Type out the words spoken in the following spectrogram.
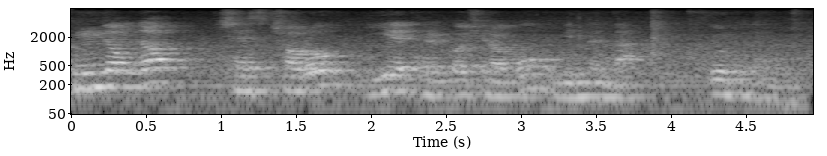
긍정적 제스처로 이해될 것이라고 믿는다. 이렇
